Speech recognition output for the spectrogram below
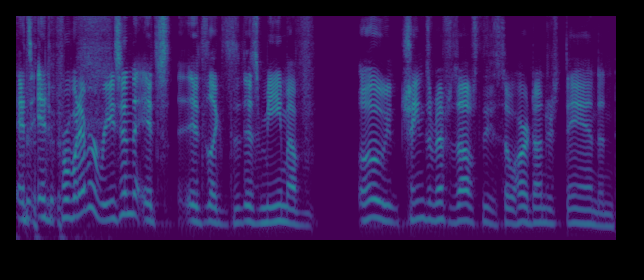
It's it for whatever reason. It's it's like this meme of oh chains of Memphis obviously so hard to understand and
